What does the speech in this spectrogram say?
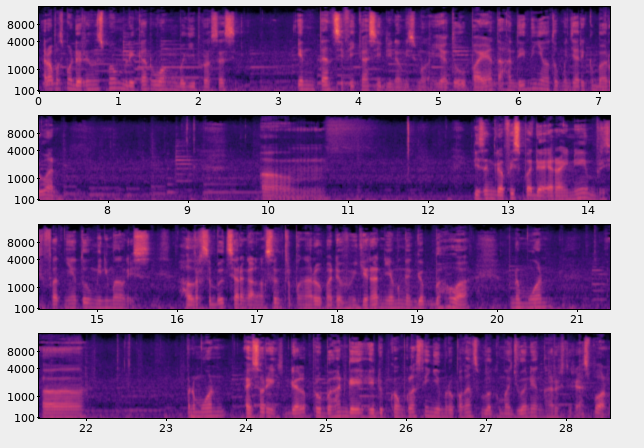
Era postmodernisme memberikan ruang bagi proses intensifikasi dinamisme, yaitu upaya yang tak henti-hentinya untuk mencari kebaruan. Um, desain grafis pada era ini bersifatnya itu minimalis. Hal tersebut secara nggak langsung terpengaruh pada pemikiran yang menganggap bahwa penemuan uh, penemuan eh sorry dalam perubahan gaya hidup kaum kelas tinggi merupakan sebuah kemajuan yang harus direspon.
